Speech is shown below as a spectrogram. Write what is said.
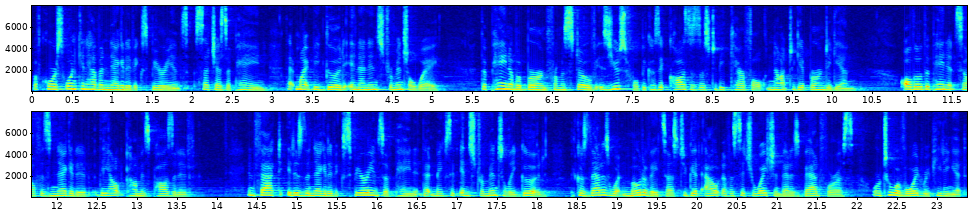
Of course, one can have a negative experience, such as a pain, that might be good in an instrumental way. The pain of a burn from a stove is useful because it causes us to be careful not to get burned again. Although the pain itself is negative, the outcome is positive. In fact, it is the negative experience of pain that makes it instrumentally good, because that is what motivates us to get out of a situation that is bad for us or to avoid repeating it.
